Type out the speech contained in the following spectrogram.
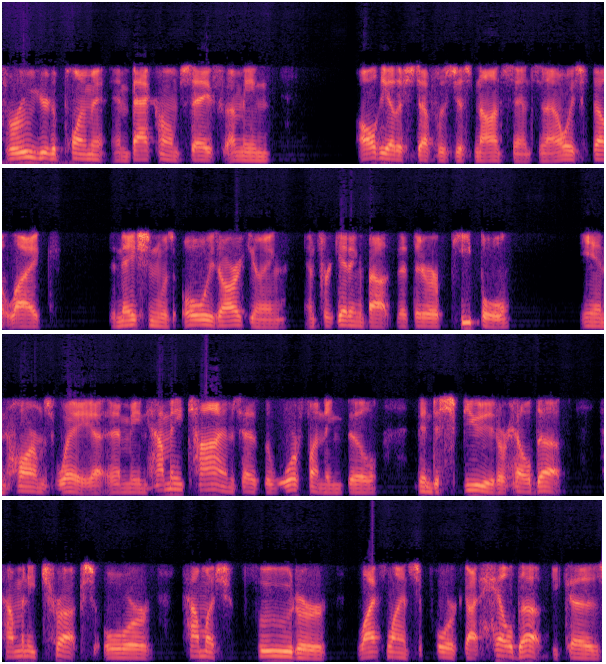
through your deployment and back home safe. I mean, all the other stuff was just nonsense, and I always felt like the nation was always arguing and forgetting about that there are people in harm's way. I mean, how many times has the war funding bill been disputed or held up? How many trucks or how much food or lifeline support got held up because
